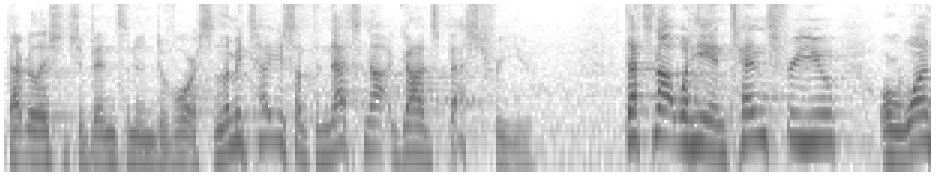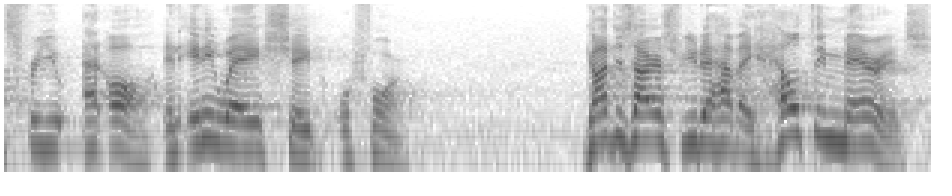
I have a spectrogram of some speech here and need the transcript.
that relationship ends in a divorce. And let me tell you something that's not God's best for you. That's not what He intends for you or wants for you at all, in any way, shape, or form. God desires for you to have a healthy marriage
